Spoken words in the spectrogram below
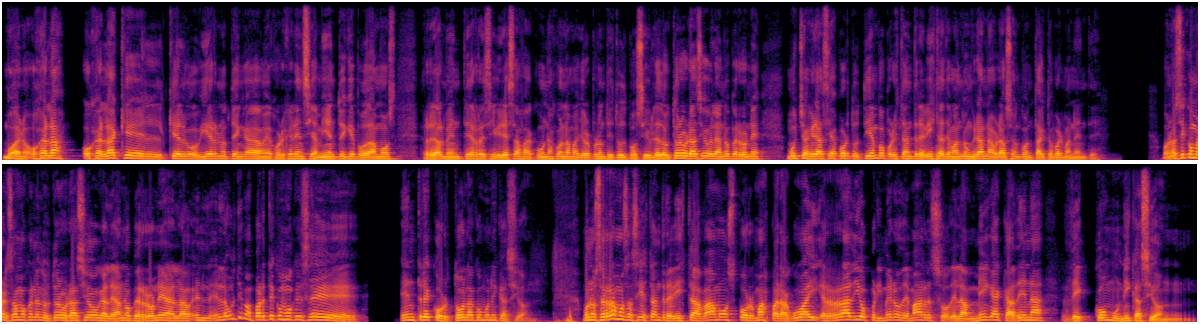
Bueno, ojalá, ojalá que el, que el gobierno tenga mejor gerenciamiento y que podamos realmente recibir esas vacunas con la mayor prontitud posible. Doctor Horacio Velano Perrone, muchas gracias por tu tiempo, por esta entrevista. Te mando un gran abrazo en contacto permanente. Bueno, así conversamos con el doctor Horacio Galeano Perrone. en la última parte como que se entrecortó la comunicación. Bueno, cerramos así esta entrevista. Vamos por Más Paraguay, Radio Primero de Marzo de la mega cadena de comunicación.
